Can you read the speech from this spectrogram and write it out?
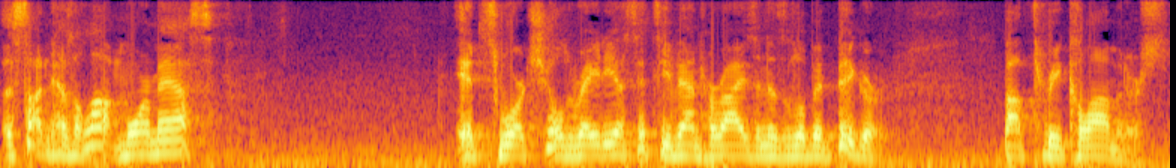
The sun has a lot more mass. Its Schwarzschild radius, its event horizon is a little bit bigger, about three kilometers.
